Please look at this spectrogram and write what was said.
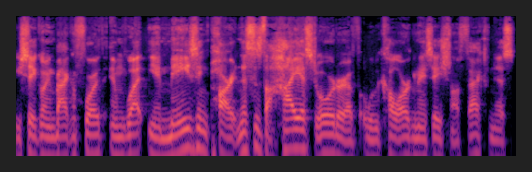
You say going back and forth, and what the amazing part, and this is the highest order of what we call organizational effectiveness,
